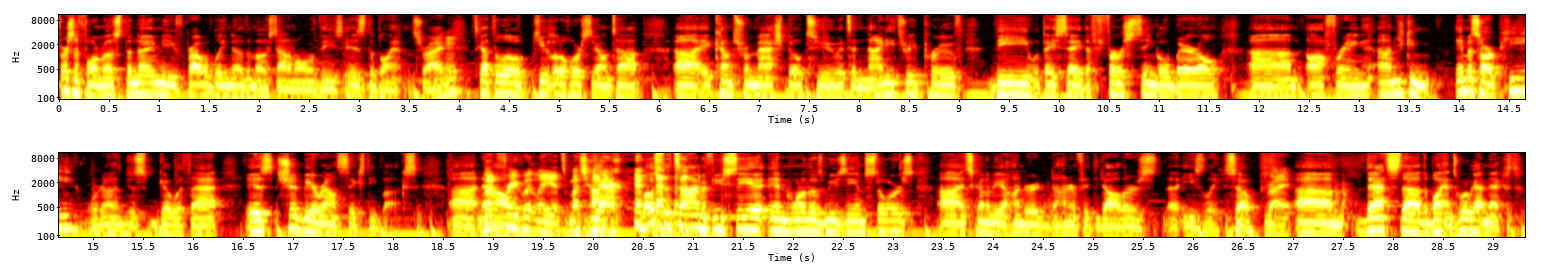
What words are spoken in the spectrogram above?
first and foremost, the name you've probably know the most out of all of these is the Blanton's, right? Mm-hmm. It's got the little cute little horsey on top. Uh, it comes from Mash Bill 2. It's a 93 proof, the what they say the first single barrel um, offering. Um, you can MSRP. We're gonna just go with that. Is should be around 60 bucks. Uh, but frequently it's much higher. yeah, most of the time, if you see it in one of those museum stores, uh, it's going to be 100 150 dollars uh, easily. So, Right. um, that's uh, the Blantons. What do we got next?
